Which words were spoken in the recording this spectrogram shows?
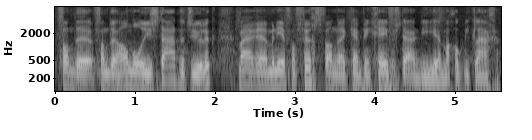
van, de, van de handel je staat natuurlijk. Maar uh, meneer Van Vught van Camping Geversduin die, mag ook niet klagen.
